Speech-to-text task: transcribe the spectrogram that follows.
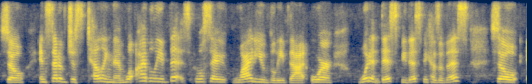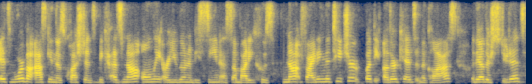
So instead of just telling them, well, I believe this, we'll say, why do you believe that? Or wouldn't this be this because of this? So it's more about asking those questions because not only are you going to be seen as somebody who's not fighting the teacher, but the other kids in the class or the other students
